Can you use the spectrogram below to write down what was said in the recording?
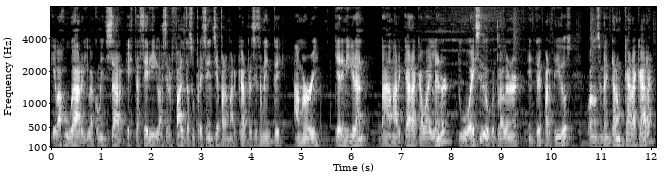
que va a jugar y va a comenzar esta serie y va a hacer falta su presencia para marcar precisamente a Murray. Jeremy Grant va a marcar a Kawhi Leonard. Tuvo éxito contra Leonard en tres partidos. Cuando se enfrentaron cara a cara,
